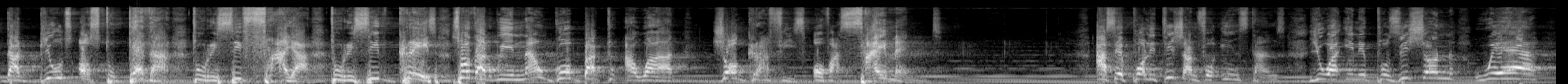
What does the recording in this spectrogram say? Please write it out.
that builds us together to receive fire to receive grace so that we now go back to our geographies of assignment as a politician for instance you are in a position where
